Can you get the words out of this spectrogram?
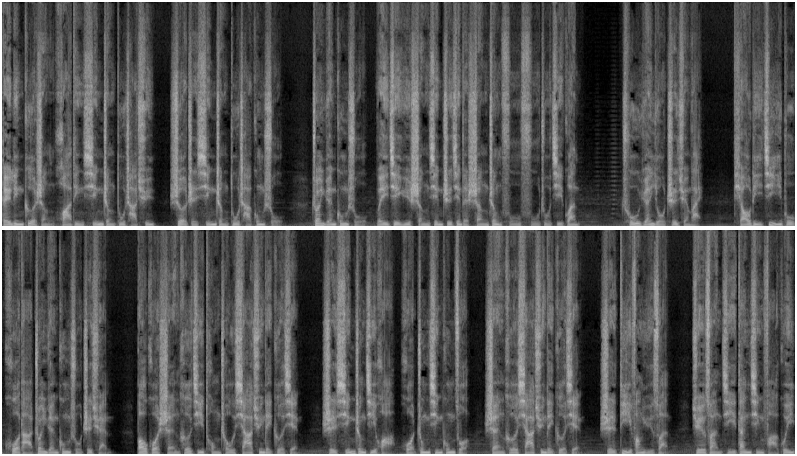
得令各省划定行政督察区，设置行政督察公署、专员公署为介于省县之间的省政府辅助机关。除原有职权外，条例进一步扩大专员公署职权，包括审核及统筹辖区内各县。使行政计划或中心工作审核辖区内各县，使地方预算决算及单行法规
